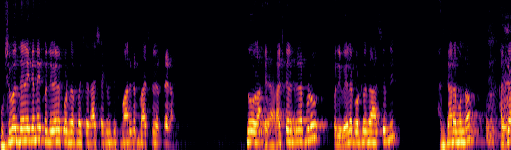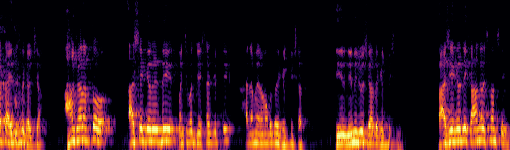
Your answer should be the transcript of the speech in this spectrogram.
ముఖ్యమంత్రి అయినాకనే కొన్ని వేల కోట్లు సంపాదించిన రాజశేఖర రెడ్డి కుమార్ గారు రాజకీయ రిటైర్ నువ్వు రాజకీయ రిటైర్ అయినప్పుడు కొన్ని వేల కోట్ల మీద ఆస్తి ఉంది. అధికారం ఉన్నావు అధికారంతో ఐదు మంది కలిసాం అహంకారంతో రాజశేఖర్ రెడ్డి మంచి పని చేశారని చెప్పి ఆయన మీద నమ్మకంతో గెలిపించారు. నేను నిన్ను చూసి కాదు గెలిపించింది. రాజశేఖర రెడ్డి కాంగ్రెస్ మనిషి.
